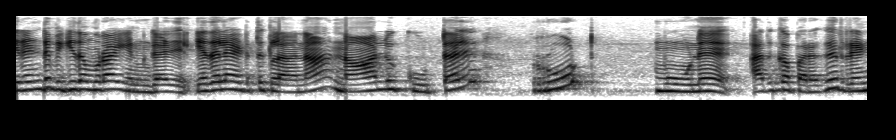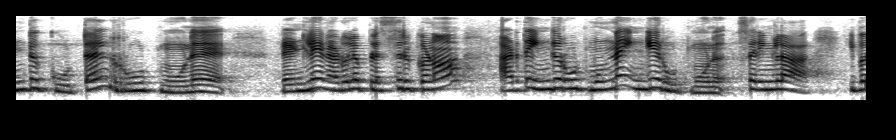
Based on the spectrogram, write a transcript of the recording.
இரண்டு விகிதமுறா எண்கள். எதெல்லாம் எடுத்துக்கலாம்னா நாலு கூட்டல் ரூட் மூணு. அதுக்கு பிறகு ரெண்டு கூட்டல் ரூட் மூணு. ரெண்டுலேயே நடுவில் ப்ளஸ் இருக்கணும். அடுத்து இங்கே ரூட் மூணுனா இங்கே ரூட் மூணு. சரிங்களா? இப்போ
